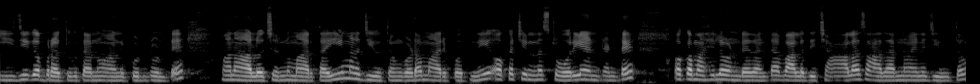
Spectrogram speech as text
ఈజీగా బ్రతుకుతాను అనుకుంటుంటే మన ఆలోచనలు మారుతాయి మన జీవితం కూడా మారిపోతుంది. ఒక చిన్న స్టోరీ ఏంటంటే ఒక మహిళ ఉండేదంట. వాళ్ళది చాలా సాధారణమైన జీవితం.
